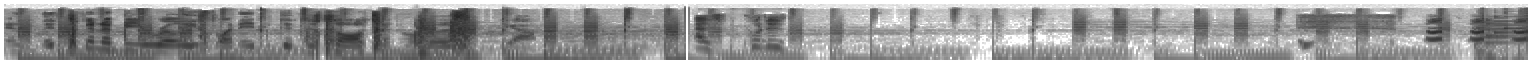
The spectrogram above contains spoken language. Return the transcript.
And it's gonna be really funny because it's all ten of us. Yeah. Guys, put his. It's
